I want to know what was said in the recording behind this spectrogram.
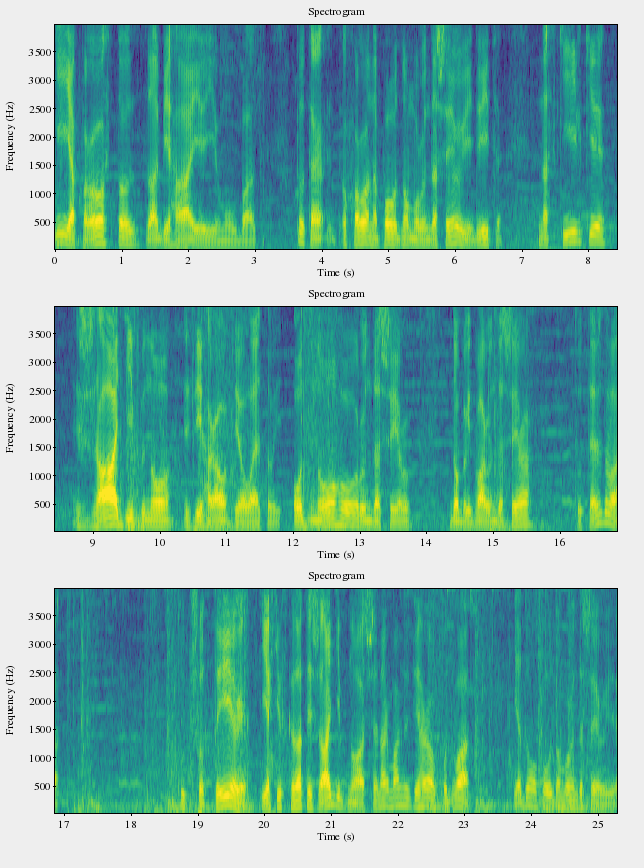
І я просто забігаю йому в базу. Тут е, охорона по одному рундаширу, і дивіться, наскільки жадібно зіграв фіолетовий. Одного рундаширу. Добре, два рундашира. Тут теж два. Тут чотири. Я хотів сказати жадібно, а ще нормально зіграв по два. Я думав по одному рундаширу є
